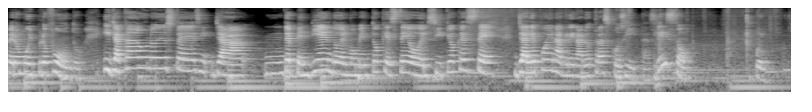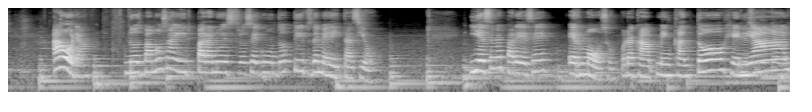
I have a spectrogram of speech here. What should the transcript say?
pero muy profundo. Y ya cada uno de ustedes, ya mm, dependiendo del momento que esté o del sitio que esté, ya le pueden agregar otras cositas. ¿Listo? Bueno. Ahora nos vamos a ir para nuestro segundo tips de meditación. Y este me parece hermoso. Por acá me encantó, genial.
